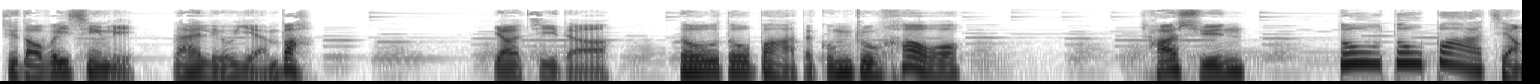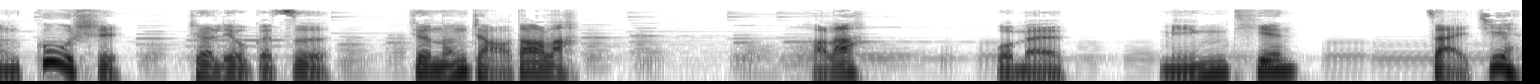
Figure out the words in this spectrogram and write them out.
就到微信里来留言吧。要记得兜兜爸的公众号哦，查询“兜兜爸讲故事”这六个字就能找到了。好了，我们明天再见。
